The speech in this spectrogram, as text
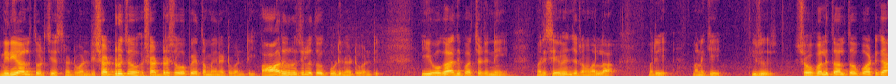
మిరియాలతో చేసినటువంటి షడ్రుచో షడ్రుశోపేతమైనటువంటి ఆరు రుచులతో కూడినటువంటి ఈ ఉగాది పచ్చడిని మరి సేవించడం వల్ల మరి మనకి ఇరు శుభ ఫలితాలతో పాటుగా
